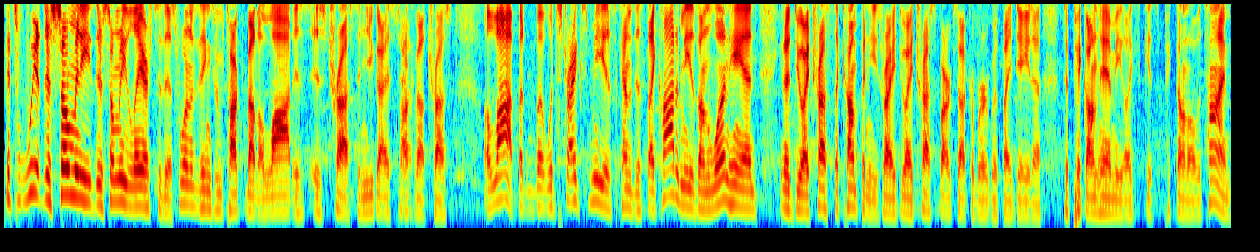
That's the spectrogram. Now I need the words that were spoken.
It's weird, there's so many, there's so many layers to this. One of the things we've talked about a lot is, is trust, and you guys talk yeah. about trust a lot, but, but what strikes me is kind of this dichotomy is on one hand, you know, do I trust the companies, right? Do I trust Mark Zuckerberg with my data? To pick on him, he likes gets picked on all the time.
